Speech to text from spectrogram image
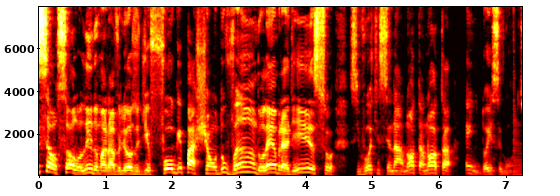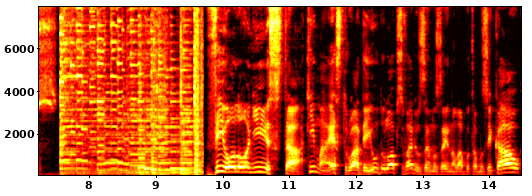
Esse é o solo lindo, maravilhoso de fogo e paixão do Vando, lembra disso? Se vou te ensinar nota a nota em dois segundos. Violonista, que maestro Adeildo Lopes, vários anos aí na Labuta Musical.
